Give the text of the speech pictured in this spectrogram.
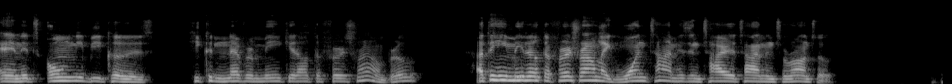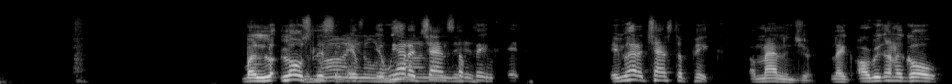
and it's only because he could never make it out the first round, bro. I think he made it out the first round like one time his entire time in Toronto. But Lo- Los, listen, if, if we had a chance to pick, if, if you had a chance to pick a manager, like, are we gonna go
